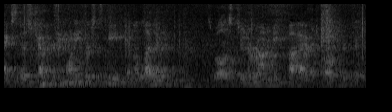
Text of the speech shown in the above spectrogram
Exodus chapter 20, verses 8 and 11, as Deuteronomy 5, 12 through 15.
